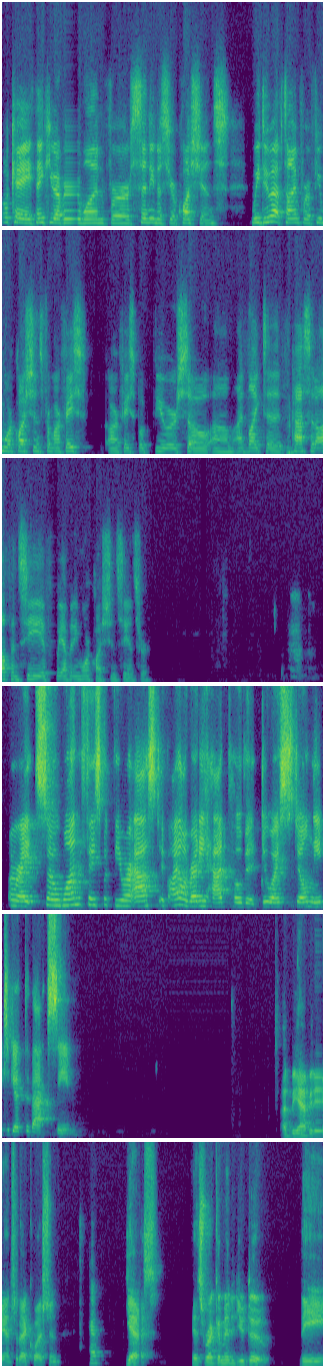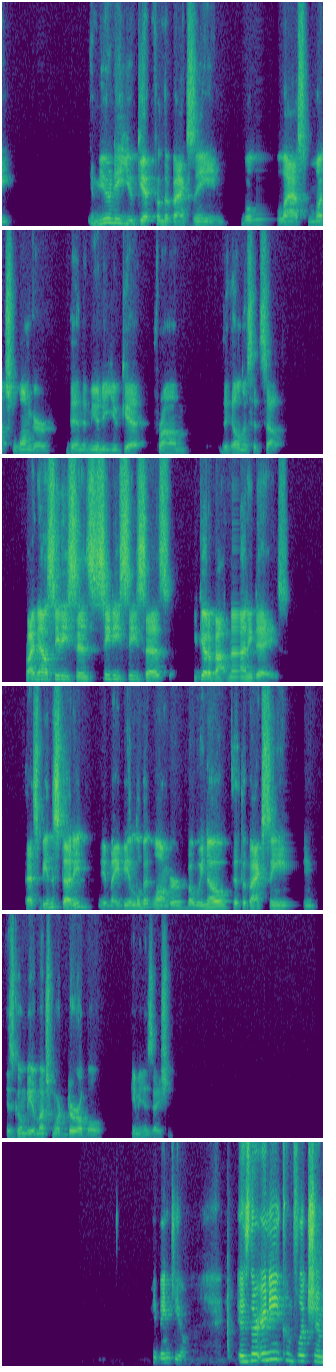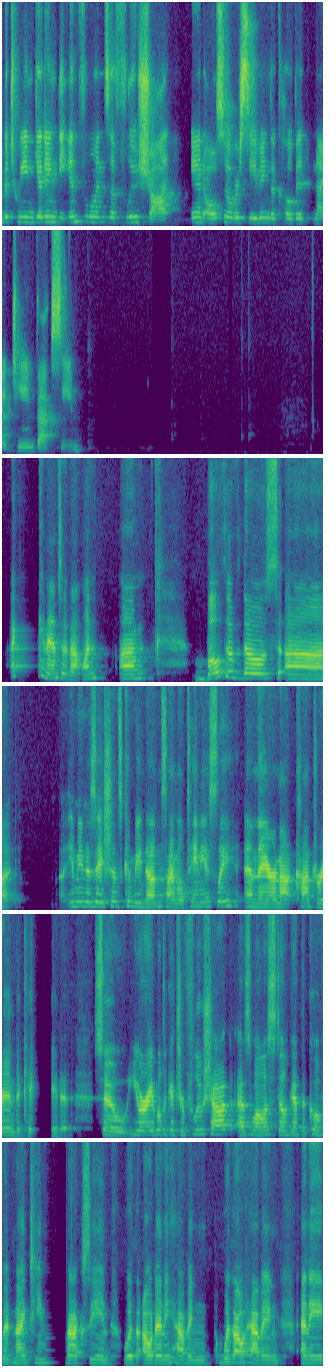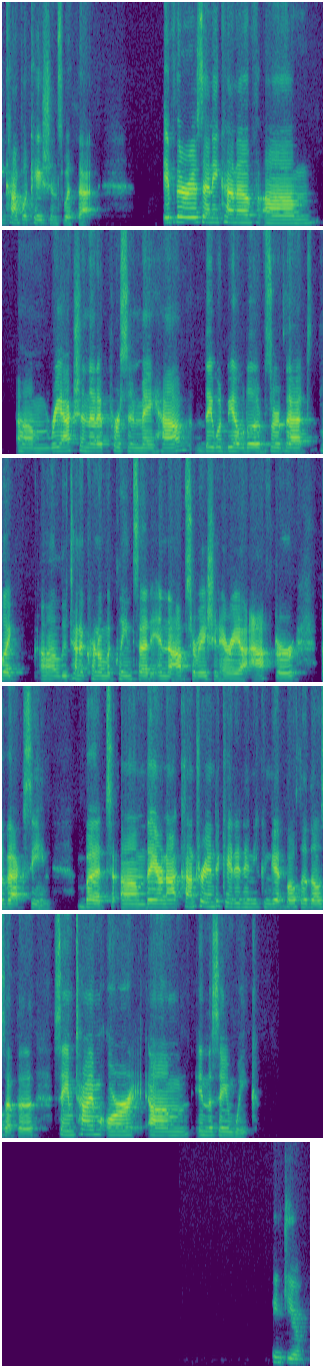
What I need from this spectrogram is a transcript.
Okay, thank you everyone for sending us your questions. We do have time for a few more questions from our face our Facebook viewers, so um, I'd like to pass it off and see if we have any more questions to answer. All right, so one Facebook viewer asked, if I already had COVID, do I still need to get the vaccine? I'd be happy to answer that question. Okay. Yes, it's recommended you do. The immunity you get from the vaccine will last much longer than the immunity you get from the illness itself. Right now, CDC says, CDC says you get about 90 days. That's being studied. It may be a little bit longer, but we know that the vaccine is going to be a much more durable immunization. Okay, thank you. Is there any confliction between getting the influenza flu shot and also receiving the COVID-19 vaccine? I can answer that one. Um, both of those uh, immunizations can be done simultaneously and they are not contraindicated. So you're able to get your flu shot as well as still get the COVID-19 vaccine without any having, without having any complications with that. If there is any kind of um, um, reaction that a person may have, they would be able to observe that like uh, Lieutenant Colonel McLean said in the observation area after the vaccine. But um, they are not contraindicated and you can get both of those at the same time or um, in the same week. Thank you.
